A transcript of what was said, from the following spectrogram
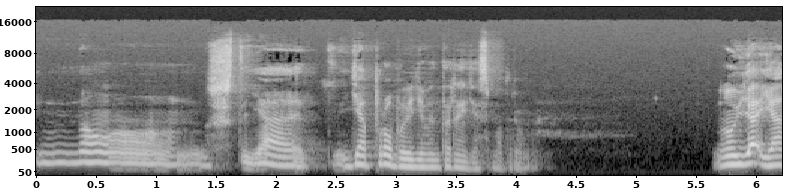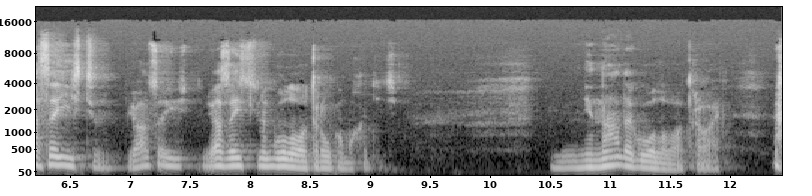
ну, что я, я проповеди в интернете смотрю. Ну, я, я за истину, я за истину, я за истину голову отрыву, кому хотите. Не надо голову отрывать.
